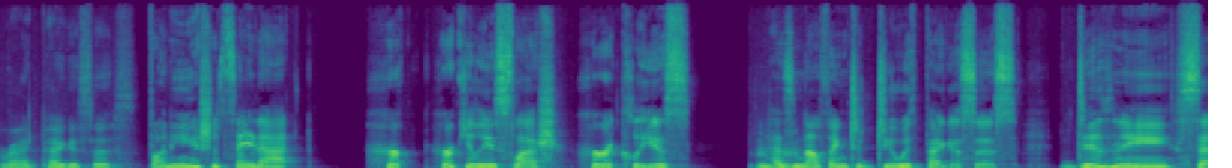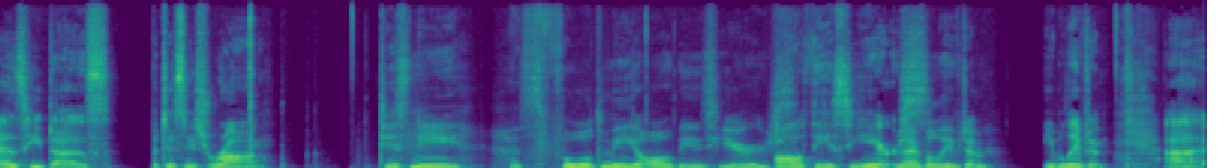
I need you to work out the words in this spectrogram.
ride Pegasus? funny you should say that. Her- Hercules slash Heracles has nothing to do with Pegasus. Disney says he does, but Disney's wrong. Disney has fooled me all these years, All these years. and I believed him. you believed him. Uh,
